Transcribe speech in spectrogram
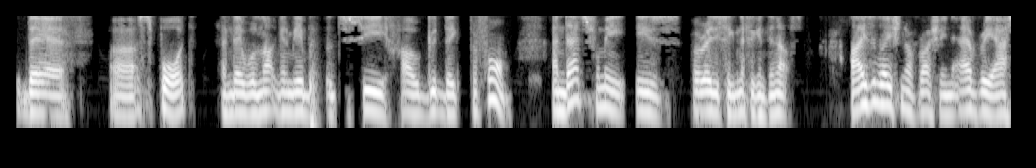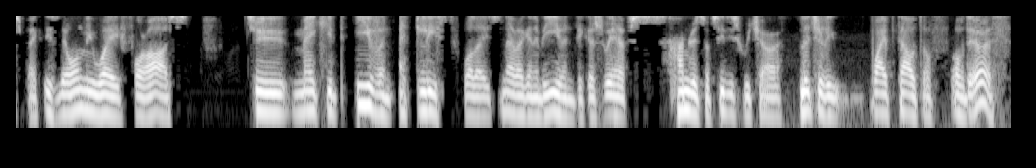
their uh, sport and they will not going to be able to see how good they perform. And that's for me is already significant enough. Isolation of Russia in every aspect is the only way for us to make it even, at least. Well, it's never going to be even because we have hundreds of cities which are literally wiped out of, of the earth.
